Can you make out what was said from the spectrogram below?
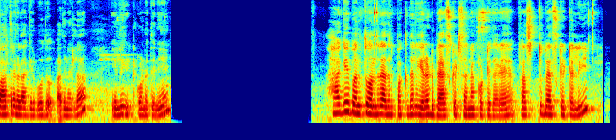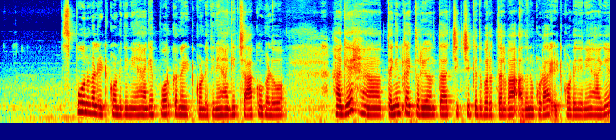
ಪಾತ್ರೆಗಳಾಗಿರ್ಬೋದು, ಅದನ್ನೆಲ್ಲ ಇಲ್ಲಿ ಇಟ್ಕೊಂಡಿದ್ದೀನಿ. ಹಾಗೆ ಬಂತು ಅಂದರೆ ಅದ್ರ ಪಕ್ಕದಲ್ಲಿ ಎರಡು ಬ್ಯಾಸ್ಕೆಟ್ಸನ್ನು ಕೊಟ್ಟಿದ್ದಾರೆ. ಫಸ್ಟ್ ಬ್ಯಾಸ್ಕೆಟಲ್ಲಿ ಸ್ಪೂನ್ಗಳು ಇಟ್ಕೊಂಡಿದ್ದೀನಿ, ಹಾಗೆ ಪೋರ್ಕನ್ನು ಇಟ್ಕೊಂಡಿದ್ದೀನಿ, ಹಾಗೆ ಚಾಕುಗಳು, ಹಾಗೆ ತೆಂಗಿನಕಾಯಿ ತುರಿಯುವಂಥ ಚಿಕ್ಕ ಚಿಕ್ಕದು ಬರುತ್ತಲ್ವ ಅದನ್ನು ಕೂಡ ಇಟ್ಕೊಂಡಿದ್ದೀನಿ. ಹಾಗೆ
